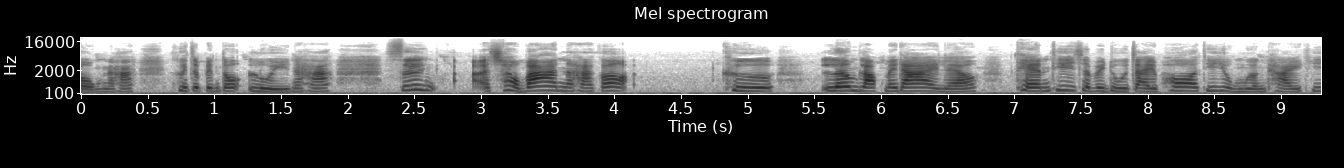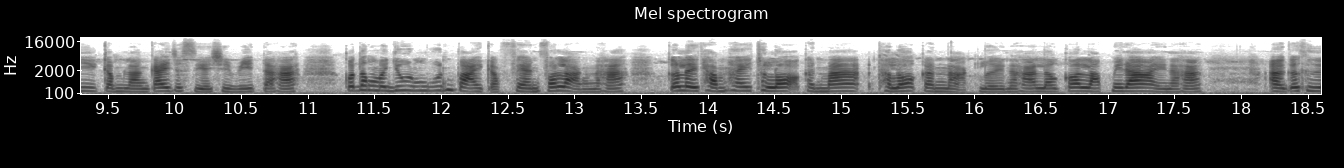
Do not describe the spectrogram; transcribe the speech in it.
ลงนะคะ คือจะเป็นโต๊ะหลุยนะคะ ซึ่งชาวบ้านนะคะก็คือเริ่มรับไม่ได้แล้ว แทนที่จะไปดูใจพ่อที่อยู่เมืองไทยที่กำลังใกล้จะเสียชีวิตนะคะ ก็ต้องมายุ่นวุ่นวายกับแฟนฝรั่งนะคะ ก็เลยทำให้ทะเลาะกันมากทะเลาะกันหนักเลยนะคะ แล้วก็รับไม่ได้นะคะอ่าก็คือ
